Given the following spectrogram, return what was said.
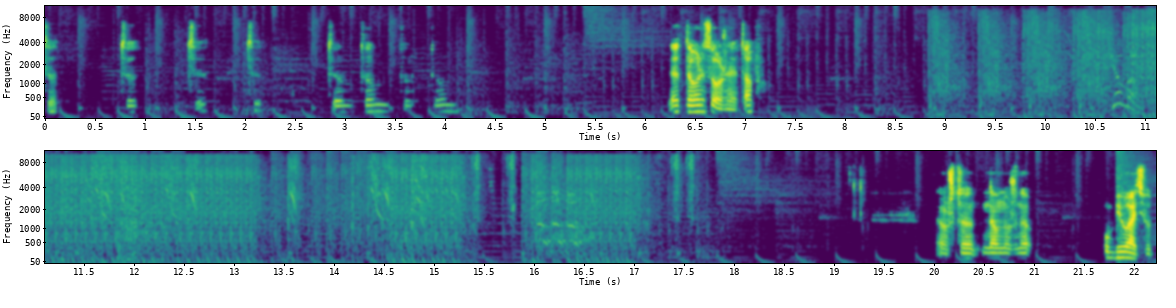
Ту- ту- ту- ту- тун-тун-тун-тун. Это довольно сложный этап. Потому что нам нужно убивать вот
